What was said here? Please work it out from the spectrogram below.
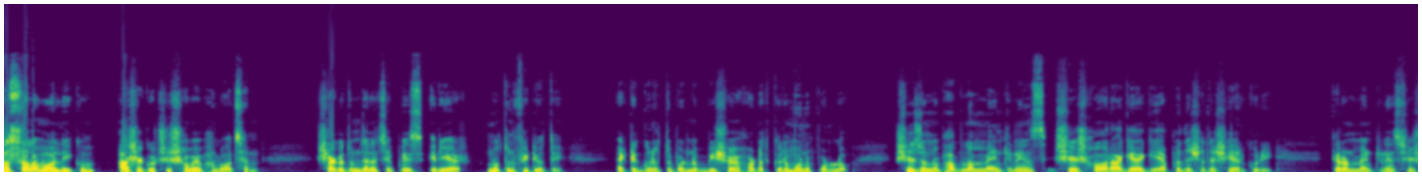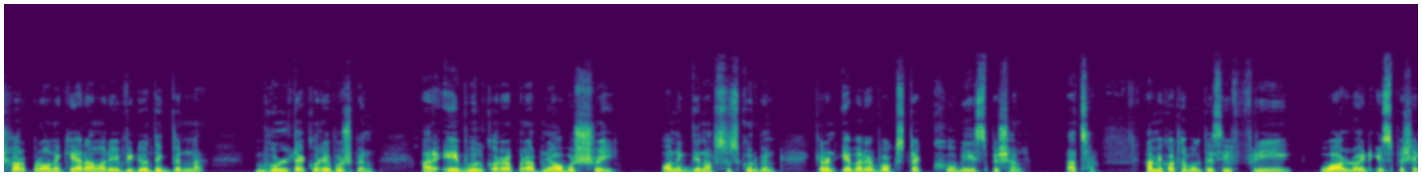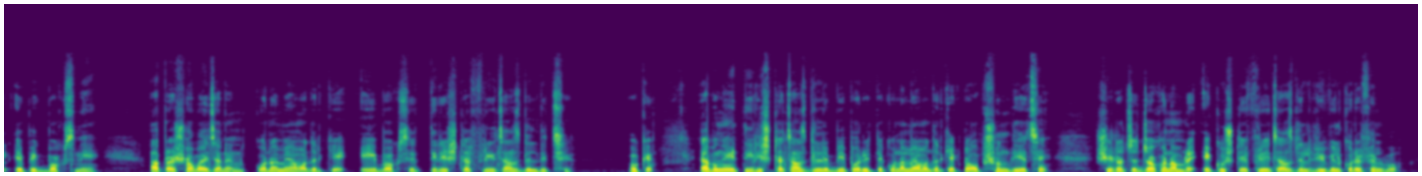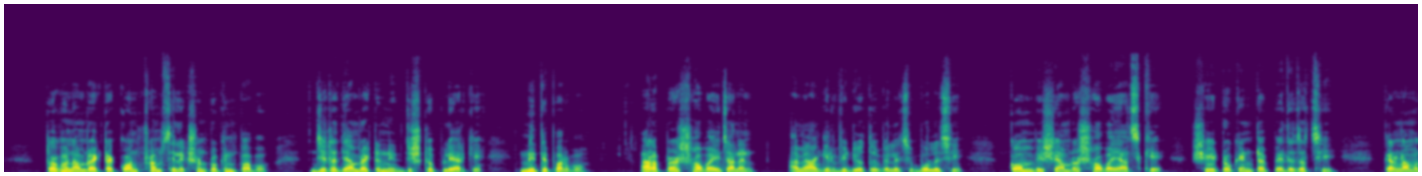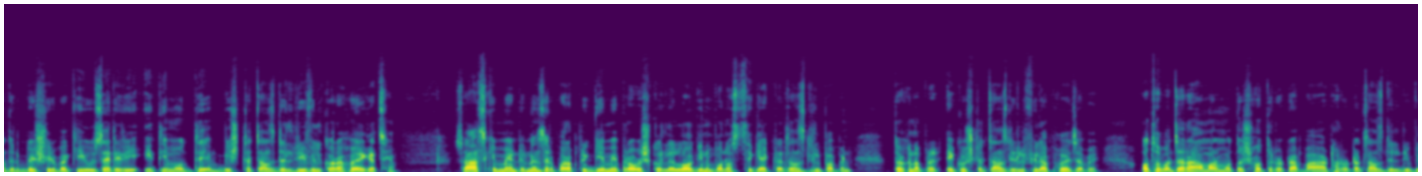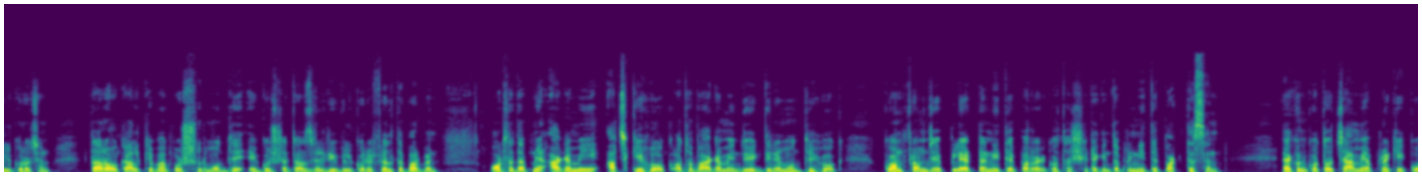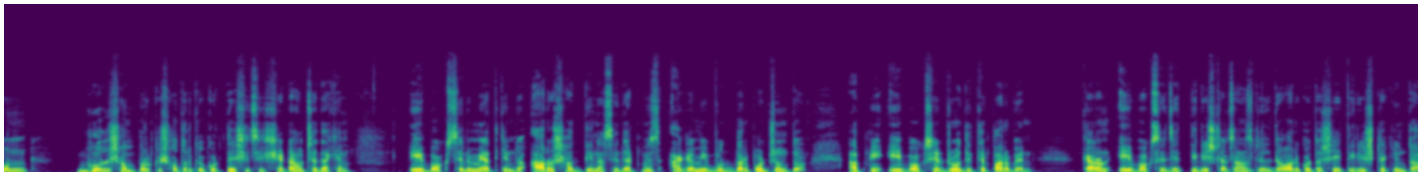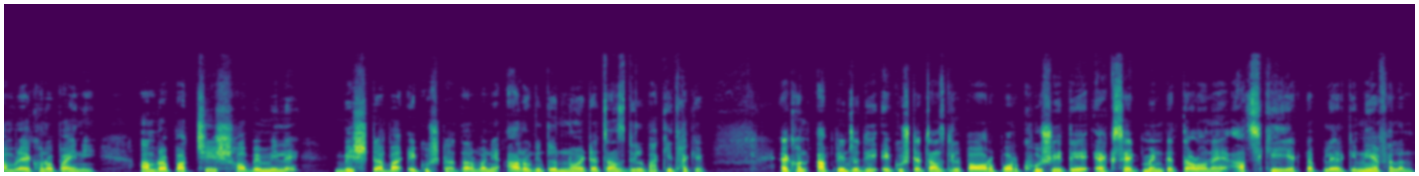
আসসালামু আলাইকুম। আশা করছি সবাই ভালো আছেন। স্বাগতম জানাচ্ছি পেস এরিয়ার নতুন ভিডিওতে। একটি গুরুত্বপূর্ণ বিষয় হঠাৎ করে মনে পড়ল, সেজন্য ভাবলাম মেনটেনেন্স শেষ হওয়ার আগে আগে আপনাদের সাথে শেয়ার করি। কারণ মেনটেনেন্স শেষ হওয়ার পর অনেকে আর আমার এই ভিডিও দেখবেন না, ভুলটা করে বসবেন। আর এই ভুল করার পর আপনি অবশ্যই অনেক দিন আফসোস করবেন, কারণ এবারের বক্সটা খুবই স্পেশাল আচ্ছা আমি কথা বলতেছি free world wide special epic box নিয়ে। আপনারা সবাই জানেন কোনামি আমাদেরকে এই বক্সে তিরিশটা ফ্রি চান্স ডিল দিচ্ছে ওকে এবং এই তিরিশটা চান্স ডিলের বিপরীতে কোনামি আমাদেরকে একটা অপশন দিয়েছে, সেটা হচ্ছে যখন আমরা একুশটি ফ্রি চান্স ডিল রিভিল করে ফেলব, তখন আমরা একটা কনফার্ম সিলেকশন টোকেন পাবো, যেটা দিয়ে আমরা একটা নির্দিষ্ট প্লেয়ারকে নিতে পারব। আর আপনারা সবাই জানেন, আমি আগের ভিডিওতে বলেছি বলেছি, কম বেশি আমরা সবাই আজকে সেই টোকেনটা পেতে যাচ্ছি কারণ আমাদের বেশিরভাগ ইউজারেরই ইতিমধ্যে বিশটা চান্স ডিল রিভিল করা হয়ে গেছে। সো আজকে মেনটেন্যান্সের পর আপনি গেমে প্রবেশ করলে লগ ইন বোনাস থেকে একটা চান্স ডিল পাবেন। তখন আপনার একুশটা চান্স ডিল ফিল আপ হয়ে যাবে। অথবা যারা আমার মতো সতেরোটা বা আঠারোটা চান্স ডিল রিভিল করেছেন, তারাও কালকে বা পরশুর মধ্যে একুশটা চান্স ডিল রিভিল করে ফেলতে পারবেন। অর্থাৎ আপনি আগামী আজকে হোক অথবা আগামী দু একদিনের মধ্যে হোক কনফার্ম যে প্লেয়ারটা নিতে পারার কথা সেটা কিন্তু আপনি নিতে পারতেছেন। এখন কথা হচ্ছে আমি আপনাকে কোন ভুল সম্পর্কে সতর্ক করতে এসেছি। সেটা হচ্ছে দেখেন, এই বক্সের মেয়াদ কিন্তু আরও সাত দিন আছে। দ্যাট মিন্স আগামী বুধবার পর্যন্ত আপনি এই বক্সে ড্র দিতে পারবেন। কারণ এই বক্সে যে তিরিশটা চান্স ডিল দেওয়ার কথা, সেই তিরিশটা কিন্তু আমরা এখনও পাইনি। আমরা পাচ্ছি সবে মিলে বিশটা বা একুশটা। তার মানে আরও কিন্তু নয়টা চান্স ডিল বাকি থাকে। এখন আপনি যদি একুশটা চান্স ডিল পাওয়ার পর খুশিতে এক্সাইটমেন্টের তাড়নায় আজকেই একটা প্লেয়ারকে নিয়ে ফেলেন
